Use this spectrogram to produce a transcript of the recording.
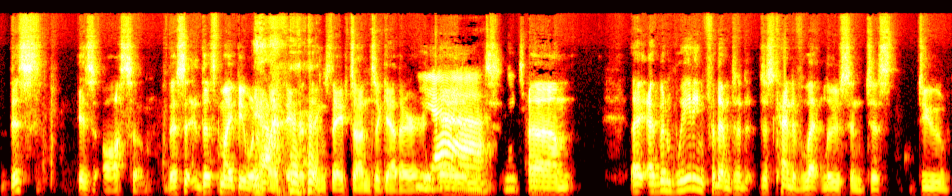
This is awesome. This this might be one Yeah. of my favorite things they've done together. Yeah. And me too. um, I, I've been waiting for them to just kind of let loose and just do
